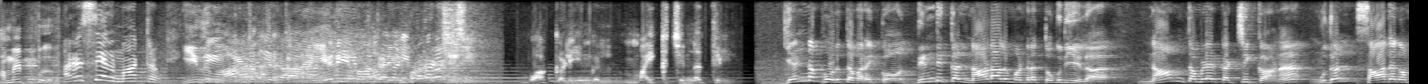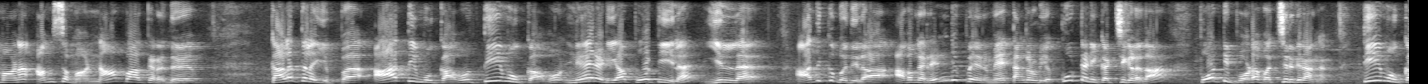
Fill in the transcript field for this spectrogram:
அமைப்பு. அரசியல் மாற்றம். இது மாற்றத்திற்கான எளிய மக்களின் புரட்சி வாக்களியுங்கள் மைக் சின்னத்தில். என்ன பொறுத்த வரைக்கும் திண்டுக்கல் நாடாளுமன்ற தொகுதியில நாம் தமிழர் கட்சிக்கான முதல் சாதகமான அம்சமா நான் பார்க்கறது களத்தில் இப்போ அதிமுகவும் திமுகவும் நேரடியாக போட்டியில் இல்லை. அதுக்கு பதிலாக அவங்க ரெண்டு பேருமே தங்களுடைய கூட்டணி கட்சிகளை தான் போட்டி போட வச்சிருக்கிறாங்க. திமுக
